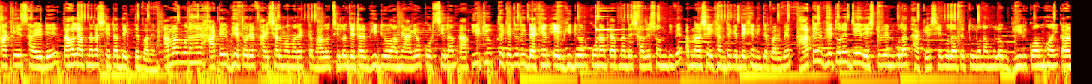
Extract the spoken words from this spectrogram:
থাকে সাইডে, তাহলে আপনারা সেটা দেখতে পারেন। আমার মনে হয় হাটের ভেতরে ফাইসাল মামার একটা ভালো ছিল, যেটার ভিডিও আমি আগেও করছিলাম। ইউটিউব থেকে যদি দেখেন, এই ভিডিওর কোনাতে আপনাদের সাজেশন দিবে, আপনারা সেইখান থেকে দেখে নিতে পারবেন। হাটের ভেতরে যে রেস্টুরেন্টগুলো থাকে, সেগুলাতে তুলনামূলক ভিড় কম হয়, কারণ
